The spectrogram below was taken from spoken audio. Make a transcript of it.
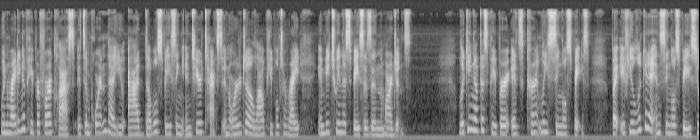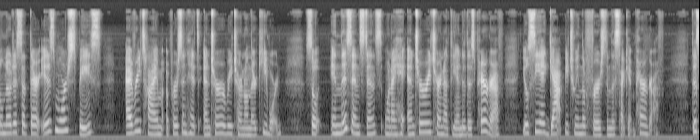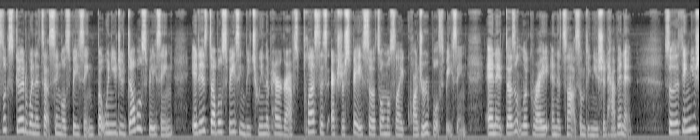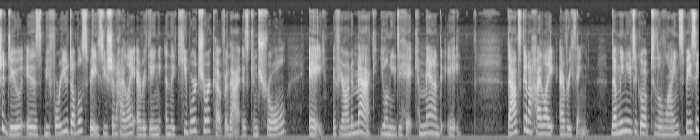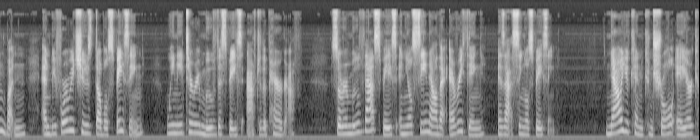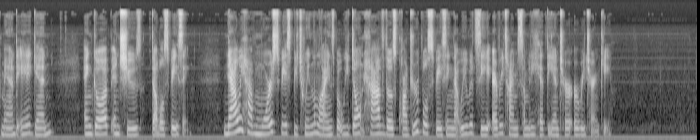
When writing a paper for a class, it's important that you add double spacing into your text in order to allow people to write in between the spaces in the margins. Looking at this paper, it's currently single space, but if you look at it in single space, you'll notice that there is more space every time a person hits enter or return on their keyboard. So in this instance, when I hit enter or return at the end of this paragraph, you'll see a gap between the first and the second paragraph. This looks good when it's at single spacing, but when you do double spacing, it is double spacing between the paragraphs plus this extra space, so it's almost like quadruple spacing, and it doesn't look right and it's not something you should have in it. So the thing you should do is before you double space, you should highlight everything, and the keyboard shortcut for that is Control A. If you're on a Mac, you'll need to hit Command A. That's going to highlight everything. Then we need to go up to the line spacing button and before we choose double spacing, we need to remove the space after the paragraph. So remove that space and you'll see now that everything is at single spacing. Now you can control A or command A again and go up and choose double spacing. Now we have more space between the lines, but we don't have those quadruple spacing that we would see every time somebody hit the enter or return key.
